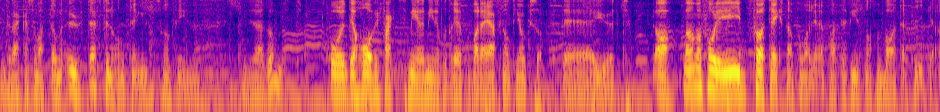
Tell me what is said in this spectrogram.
Och det verkar som att de är ute efter någonting som finns i det där rummet. Och det har vi faktiskt mer eller mindre fått reda på vad det är för någonting också. Det är ju ett... Ja, man får det i förtexterna får man reda på att det finns något som varit där tidigare.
